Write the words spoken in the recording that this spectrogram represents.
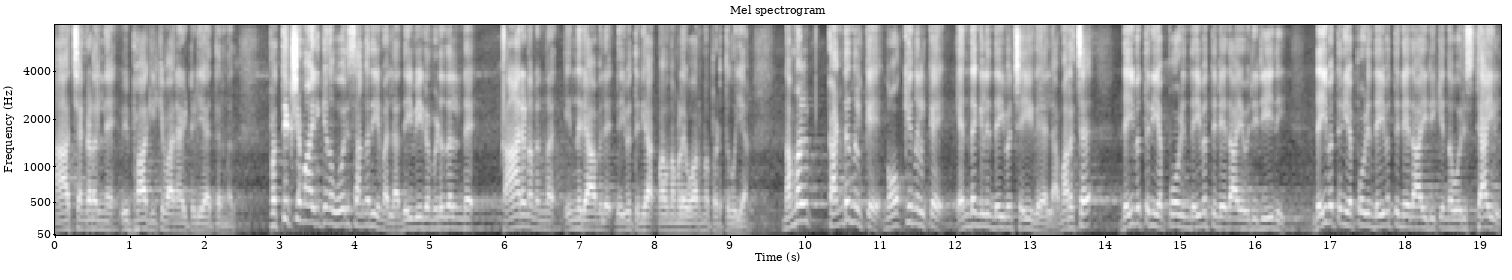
ആ ചെങ്കടലിനെ വിഭാഗിക്കുവാനായിട്ട് ഇടയായിത്തരുന്നത് പ്രത്യക്ഷമായിരിക്കുന്ന ഒരു സംഗതിയുമല്ല ദൈവിക വിടുതലിന്റെ കാരണമെന്ന് ഇന്ന് രാവിലെ ദൈവത്തിന്റെ ആത്മാവ് നമ്മളെ ഓർമ്മപ്പെടുത്തുകയാണ്. നമ്മൾ കണ്ടു നിൽക്കേ നോക്കി നിൽക്കേ എന്തെങ്കിലും ദൈവം ചെയ്യുകയല്ല. മറിച്ച് ദൈവത്തിന് എപ്പോഴും ദൈവത്തിന്റേതായ ഒരു രീതി ദൈവത്തിന് എപ്പോഴും ദൈവത്തിന്റേതായിരിക്കുന്ന ഒരു സ്റ്റൈൽ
